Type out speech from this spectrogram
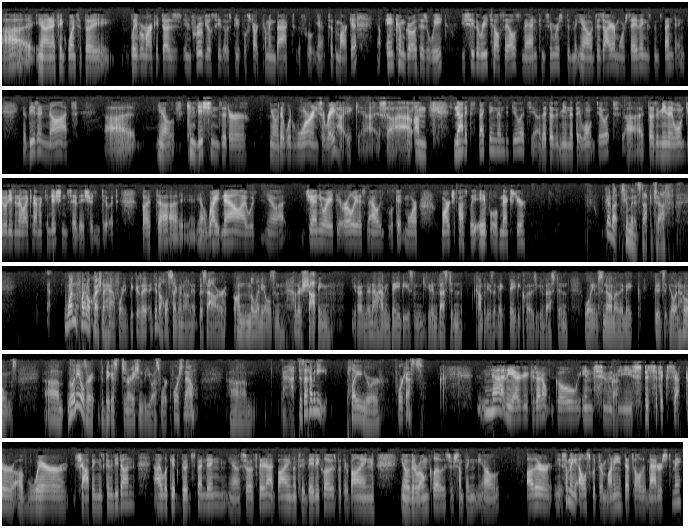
Uh, you know, and I think once the labor market does improve, you'll see those people start coming back to the you know, to the market. You know, income growth is weak. You see the retail sales demand. Consumers, you know, desire more savings than spending. These are not uh, you know conditions that are you know that would warrant a rate hike. So I, I'm not expecting them to do it. You know that doesn't mean that they won't do it. Uh, it doesn't mean they won't do it even though economic conditions say they shouldn't do it. But uh, you know right now I would you know January at the earliest. Now would look at more March, possibly April of next year. We've got about two minutes, Dr. Jeff. One final question I have for you, because I, I did a whole segment on it this hour on the millennials and how they're shopping, you know, and they're now having babies, and you can invest in companies that make baby clothes. You can invest in Williams Sonoma. They make goods that go in homes. Um, millennials are the biggest generation of the U.S. workforce now. Um, does that have any play in your forecasts? Not in the aggregate because I don't go into Okay. the specific sector of where shopping is going to be done. I look at good spending, you know, so if they're not buying, let's say, baby clothes, but they're buying, you know, their own clothes or something, you know, other something else with their money, that's all that matters to me.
